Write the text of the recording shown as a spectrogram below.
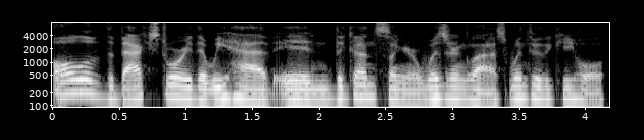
all of the backstory that we have in the Gunslinger, Wizard and Glass, Wind Through the Keyhole.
